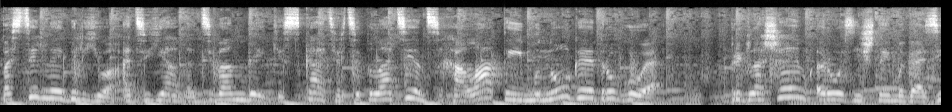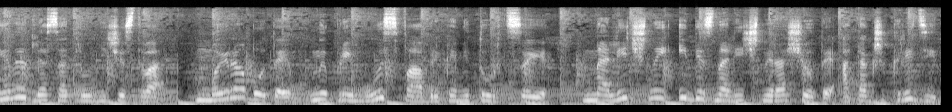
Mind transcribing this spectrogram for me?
Постельное белье, одеяло, дивандеки, скатерти, полотенца, халаты и многое другое – Приглашаем розничные магазины для сотрудничества. Мы работаем напрямую с фабриками Турции. Наличный и безналичный расчеты, а также кредит.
